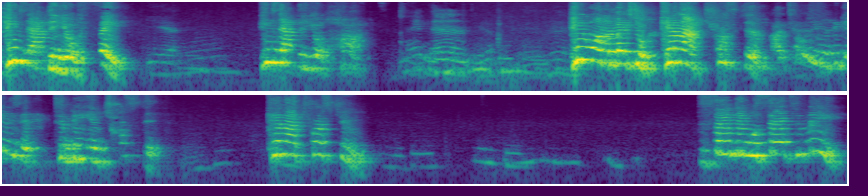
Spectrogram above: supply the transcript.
He's after your faith. Yeah. He's after your heart. Amen. He want to make sure, can I trust him? I told you in the beginning, he said, to be entrusted. Can I trust you? The same thing was said to me.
